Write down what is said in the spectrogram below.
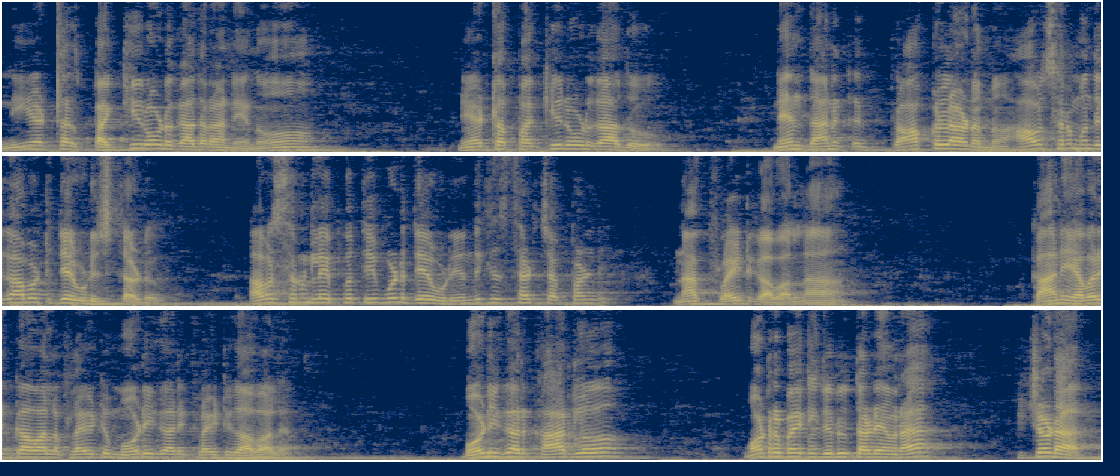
నీ ఎట్లా పక్కీ రోడ్ కాదురా నేను. నీ ఎట్లా పక్కీ రోడ్ కాదు. నేను దానికి ప్రాకులాడను అవసరం ఉంది కాబట్టి దేవుడు ఇస్తాడు. అవసరం లేకపోతే ఇవ్వడు దేవుడు. ఎందుకు ఇస్తాడు చెప్పండి? నాకు ఫ్లైట్ కావాలనా? కానీ ఎవరికి కావాలి ఫ్లైట్? మోడీ గారికి ఫ్లైట్ కావాలి. మోడీ గారు కారులో మోటార్ బైక్లు తిరుగుతాడేమరా? పిచ్చోడా?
